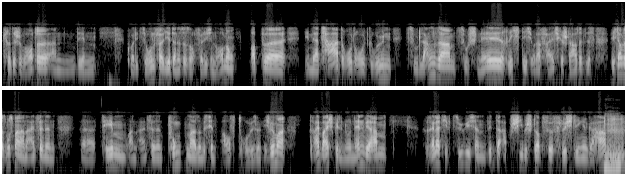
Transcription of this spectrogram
kritische Worte an den Koalitionen verliert, dann ist es auch völlig in Ordnung. Ob äh, in der Tat Rot-Rot-Grün zu langsam, zu schnell, richtig oder falsch gestartet ist, ich glaube, das muss man an einzelnen äh, Themen, an einzelnen Punkten mal so ein bisschen aufdröseln. Ich will mal drei Beispiele nur nennen. Wir haben relativ zügig einen Winterabschiebestopp für Flüchtlinge gehabt. Mhm.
